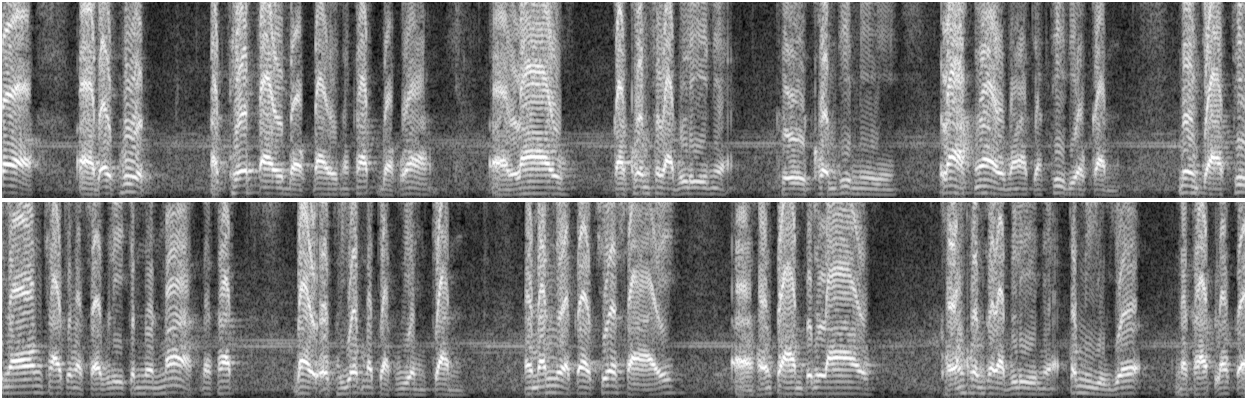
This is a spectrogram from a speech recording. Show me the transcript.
ก็ได้พูดอัดเทปไปบอกไปนะครับ บอกว่าเอ่อลาวกับคนสระบุรีเนี่ยคือคนที่มีรากเหง้ามาจากที่เดียวกัน เนื่องจากพี่น้องชาวจังหวัดสระบุรีจำนวนมากนะครับ ได้อพยพมาจากเวียงจันทร์เพราะนั้นเนี่ยก็เชื้อสายอของความเป็นลาวของคนสระบุรีเนี่ยก็มีอยู่เยอะ นะครับ แล้วก็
